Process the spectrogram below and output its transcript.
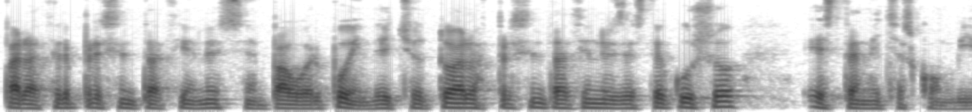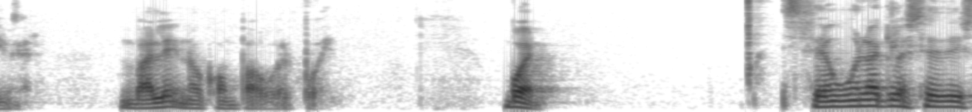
para hacer presentaciones en PowerPoint. De hecho, todas las presentaciones de este curso están hechas con Beamer, ¿vale? no con PowerPoint. Bueno, según la clase de,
